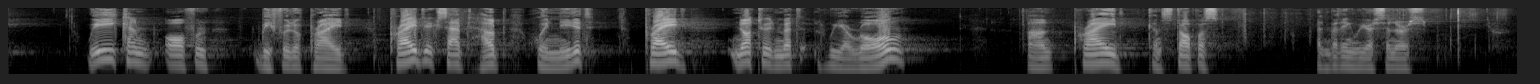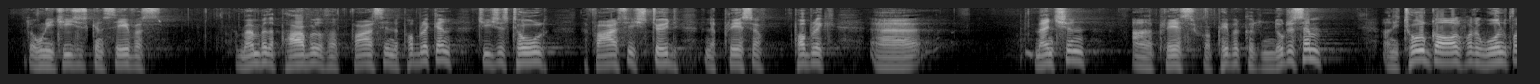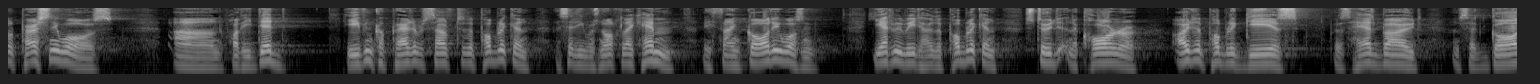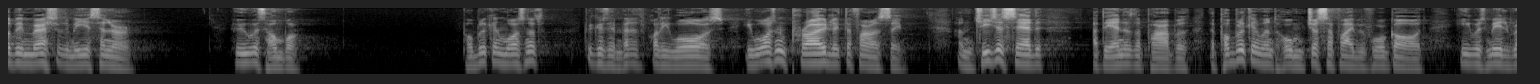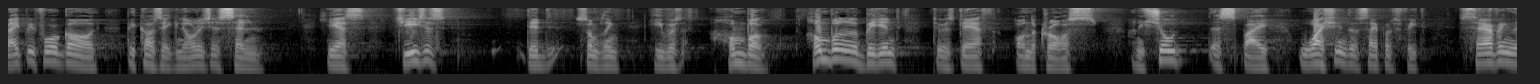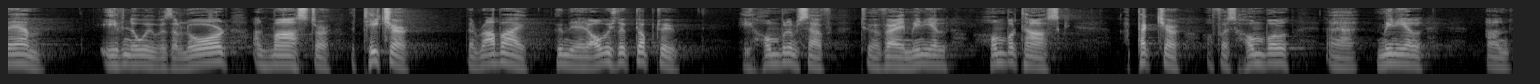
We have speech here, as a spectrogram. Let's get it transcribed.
We can often be full of pride. Pride to accept help when needed. Pride not to admit we are wrong. And pride can stop us admitting we are sinners. Only Jesus can save us. Remember the parable of the Pharisee and the publican? Jesus told the Pharisee stood in a place of public uh, mention and a place where people could notice him. And he told God what a wonderful person he was and what he did he even compared himself to the publican and said he was not like him, and he thanked God he wasn't. Yet we read how the publican stood in a corner, out of the public gaze, with his head bowed, and said, God be merciful to me, a sinner. Who was humble? Publican, wasn't it? Because he admitted what he was. He wasn't proud like the Pharisee. And Jesus said at the end of the parable, the publican went home justified before God. He was made right before God because he acknowledged his sin. Yes, Jesus did something. He was humble, humble and obedient to his death on the cross. And he showed this by washing the disciples' feet, serving them, even though he was the Lord and Master, the teacher, the rabbi, whom they had always looked up to. He humbled himself to a very menial, humble task, a picture of his humble, uh, menial, and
